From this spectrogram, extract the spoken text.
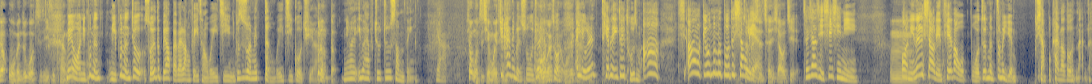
那我们如果只是一直看，没有啊，你不能，你不能就所谓的不要白白浪费一场危机。你不是说那边等危机过去啊？不能等，你要，you have to do something，呀、yeah.。像我之前我也去看那本书，我觉得还不错。哎，有人贴了一堆图，什么啊啊，给我那么多的笑脸。是陈小姐，陈小姐，谢谢你。嗯，哦，你那个笑脸贴到我我这么这么远，想不看到都很难了。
